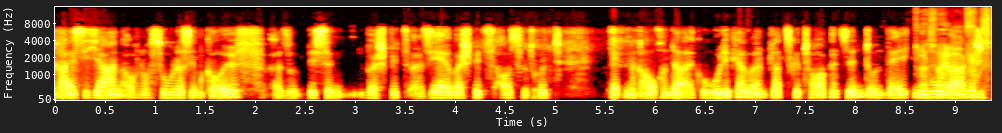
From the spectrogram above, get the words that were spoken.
30 Jahren auch noch so, dass im Golf, also ein bisschen überspitzt, äh, sehr überspitzt ausgedrückt, kettenrauchende Alkoholiker über den Platz getorkelt sind und Weltniveau dargest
